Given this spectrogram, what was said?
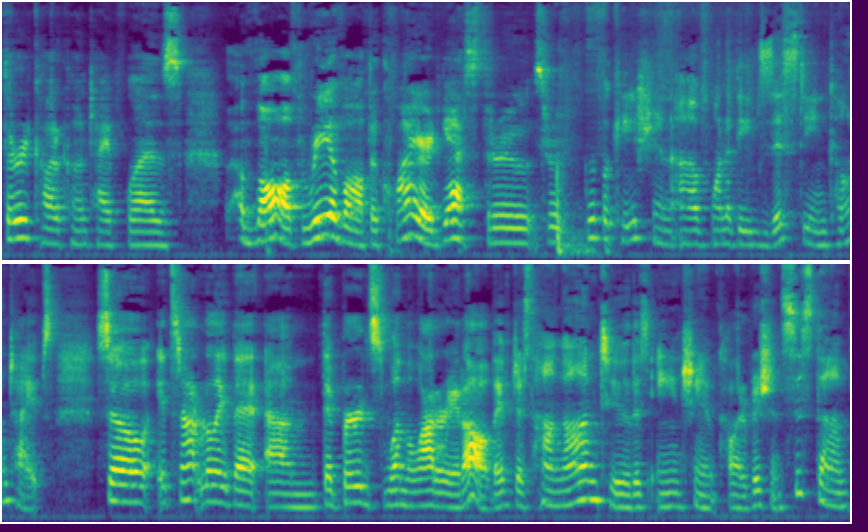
third color cone type was evolved, re-evolved, acquired, yes, through through duplication of one of the existing cone types. So it's not really that um, the birds won the lottery at all. They've just hung on to this ancient color vision system,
